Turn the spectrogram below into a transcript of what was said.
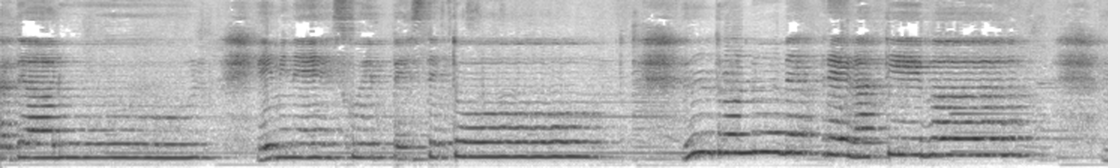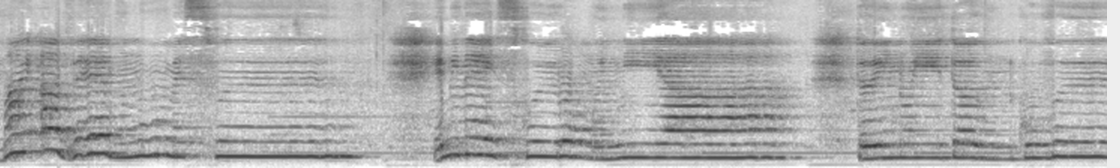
Ardealul, Eminescu peste tot. Într-o lume relativă mai avem un nume sfânt, Eminescu România tăinuită în cuvânt.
